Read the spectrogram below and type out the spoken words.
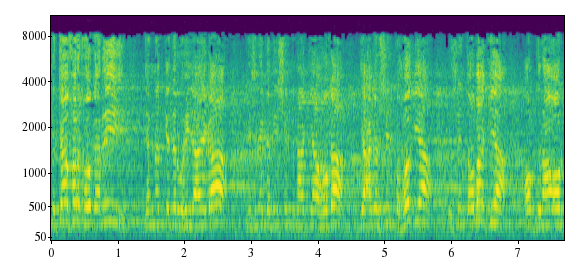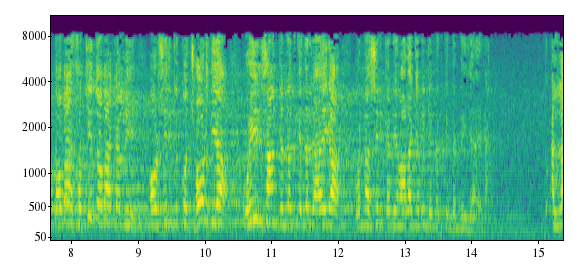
تو کیا فرق ہوگا؟ نہیں، جنت کے اندر وہی جائے گا جس نے کبھی شرک نہ کیا ہوگا، یا اگر شرک ہو گیا، اس نے توبہ کیا اور گناہ اور توبہ، سچی توبہ کر لی اور شرک کو چھوڑ دیا، وہی انسان جنت کے اندر جائے گا، ورنہ شرک کرنے والا کبھی جنت کے اندر نہیں جائے گا۔ اللہ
